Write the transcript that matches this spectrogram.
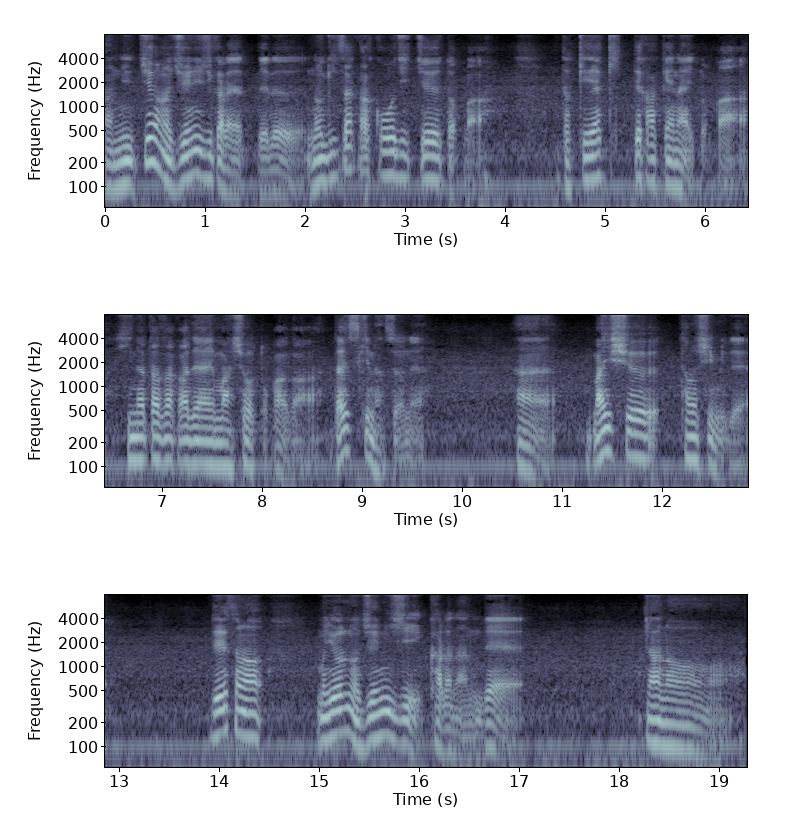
あの日曜の12時からやってる乃木坂工事中とか、あと欅って書けないとか、日向坂で会いましょうとかが大好きなんですよね。はい。毎週楽しみで。で、その、もう夜の12時からなんで、あのー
